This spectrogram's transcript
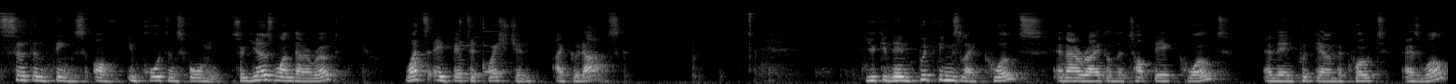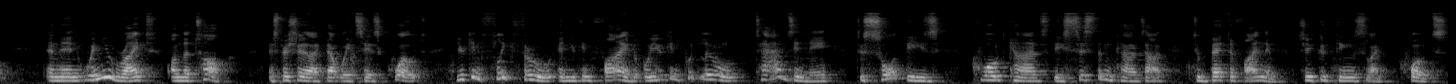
certain things of importance for me. So here's one that I wrote. What's a better question I could ask? You can then put things like quotes and I write on the top there quote and then put down the quote as well. And then when you write on the top, especially like that where it says quote, you can flick through and you can find or you can put little tabs in there to sort these quote cards, these system cards out to better find them. So you could things like quotes,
